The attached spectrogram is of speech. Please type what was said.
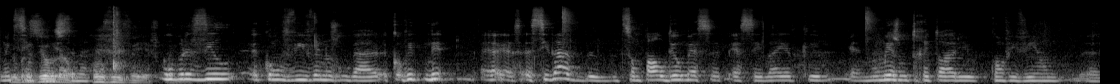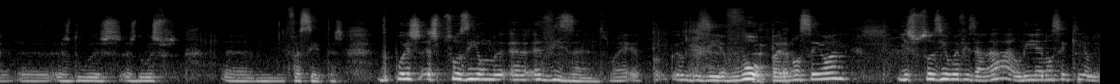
muito No Brasil simplista. não, é? convivem as O. Brasil convive nos lugares. convive- a, cidade de, São Paulo deu-me essa, essa ideia de que eh, no mesmo território conviviam eh, eh, as duas, as duas facetas. Depois as pessoas iam-me avisando, não é? Eu dizia vou para não sei onde e as pessoas iam avisando, ah, ali é não sei o quê.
